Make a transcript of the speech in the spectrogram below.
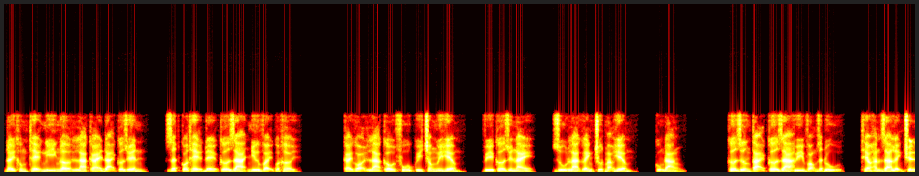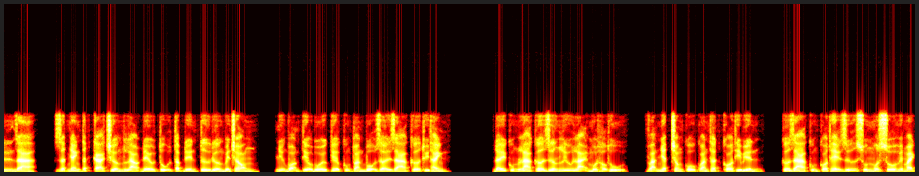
đây không thể nghi ngờ là cái đại cơ duyên, rất có thể để cơ gia như vậy của khởi. Cái gọi là cầu phú quý trong nguy hiểm, vì cơ duyên này, dù là gánh chút mạo hiểm, cũng đáng cơ dương tại cơ gia hy vọng rất đủ, theo hắn ra lệnh truyền ra, rất nhanh tất cả trưởng lão đều tụ tập đến từ đường bên trong, những bọn tiểu bối kia cũng toàn bộ rời ra cơ thủy thành. Đây cũng là cơ dương lưu lại một hậu thủ, vạn nhất trong cổ quan thật có thi biến, cơ gia cũng có thể giữ xuống một số huyết mạch.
